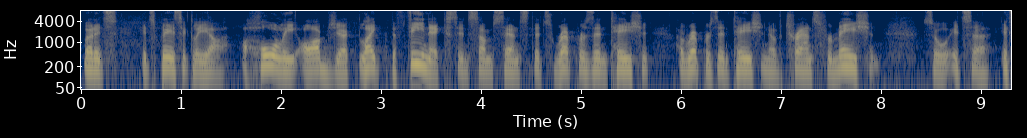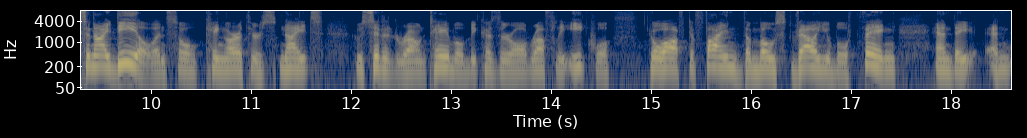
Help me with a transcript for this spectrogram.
but it's, it's basically a, a holy object, like the phoenix in some sense, that's representation, a representation of transformation. So it's, a, it's an ideal, and so King Arthur's knights who sit at a round table because they're all roughly equal go off to find the most valuable thing. And they and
